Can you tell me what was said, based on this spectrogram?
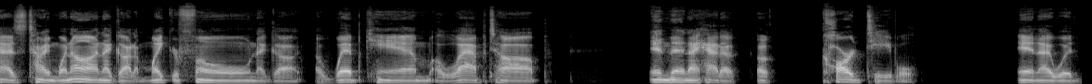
as time went on, I got a microphone, I got a webcam, a laptop, and then I had a, a card table. And I would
